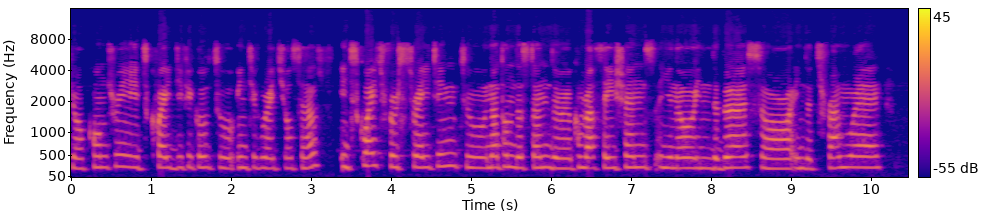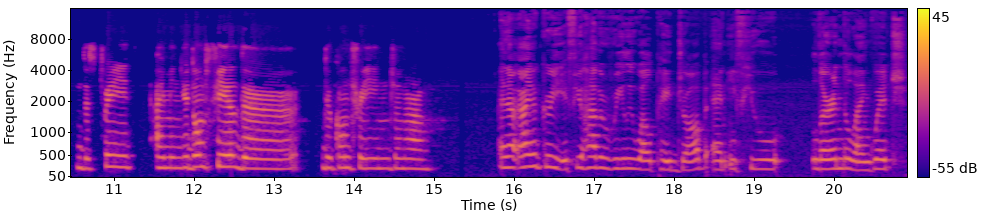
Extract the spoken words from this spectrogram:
your country, it's quite difficult to integrate yourself. It's quite frustrating to not understand the conversations, you know, in the bus or in the tramway, in the street. I mean, you don't feel the the country in general. And I agree. If you have a really well paid job and if you learn the language,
